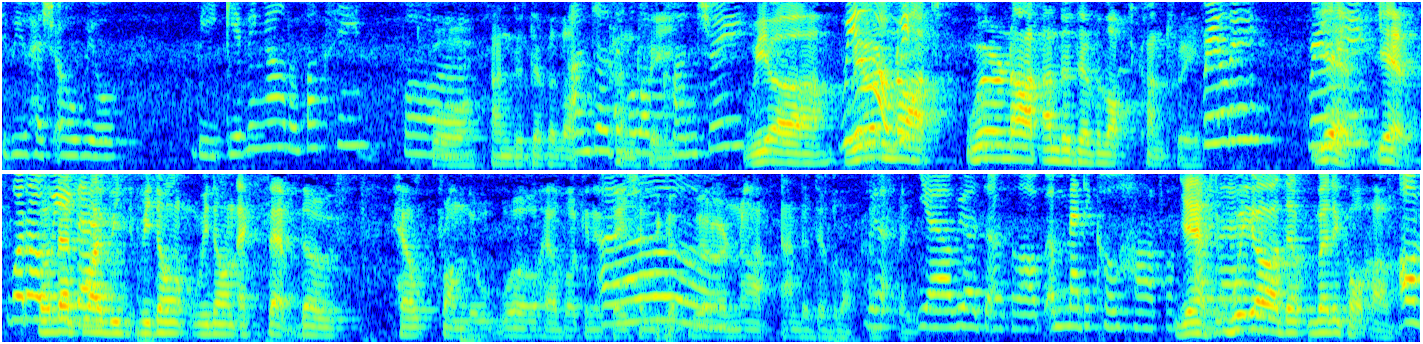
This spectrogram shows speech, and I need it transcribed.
WHO will be giving out a vaccine for, for underdeveloped, underdeveloped country. country. We are We we, are, are, not we're not underdeveloped country. Really? Really? Yes, yes. What are so we that's why we, we don't we don't accept those help from the World Health Organization because Oh. we're not underdeveloped We country. yeah, we are developed a medical hub of Yes, Thailand. we are the medical hub. of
